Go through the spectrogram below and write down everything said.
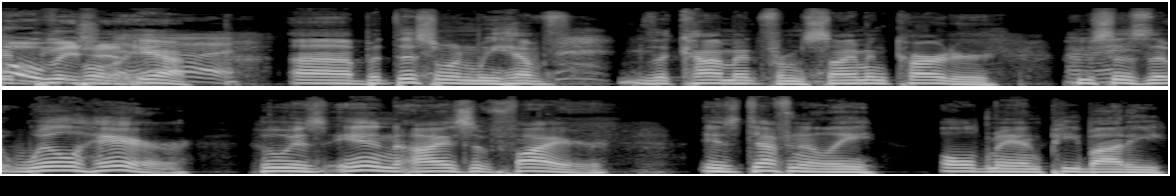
Duo-Vision. people- Yeah. Uh, but this one, we have the comment from Simon Carter, who right. says that Will Hare, who is in Eyes of Fire, is definitely Old Man Peabody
